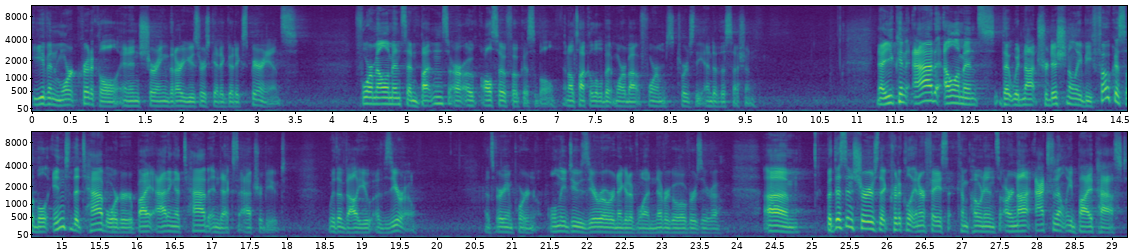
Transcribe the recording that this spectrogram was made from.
even more critical in ensuring that our users get a good experience. Form elements and buttons are also focusable, and I'll talk a little bit more about forms towards the end of the session. Now you can add elements that would not traditionally be focusable into the tab order by adding a tab index attribute with a value of zero. That's very important. Only do zero or negative one, never go over zero. Um, but this ensures that critical interface components are not accidentally bypassed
